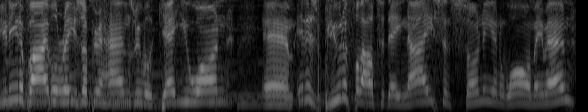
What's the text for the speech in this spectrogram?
If you need a Bible, raise up your hands. We will get you one. Um, it is beautiful out today, nice and sunny and warm. Amen.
